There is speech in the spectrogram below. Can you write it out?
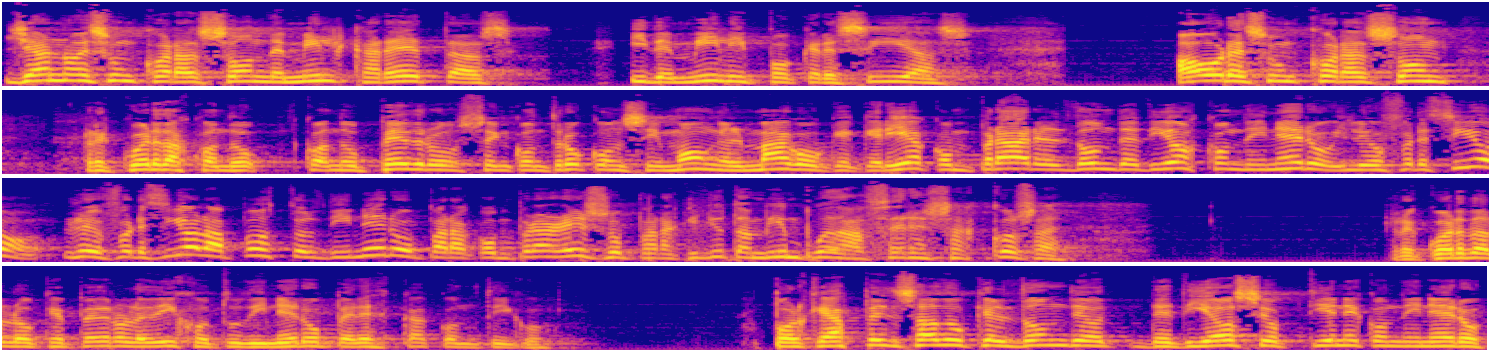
Ya no es un corazón de mil caretas y de mil hipocresías. Ahora es un corazón ¿Recuerdas cuando, cuando Pedro se encontró con Simón, el mago, que quería comprar el don de Dios con dinero y le ofreció, le ofreció al apóstol dinero para comprar eso, para que yo también pueda hacer esas cosas? Recuerda lo que Pedro le dijo, tu dinero perezca contigo. Porque has pensado que el don de, de Dios se obtiene con dinero.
